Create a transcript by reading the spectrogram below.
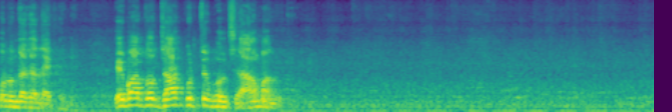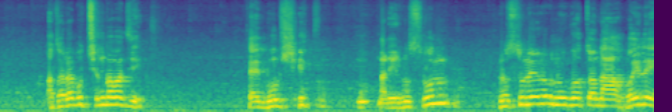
কোনো জায়গায় দেখেনি এবাদত যা করতে বলছে আমার কথাটা বুঝছেন বাবাজি? তাই মুর্শিদ মানে রসুল রসুলের অনুগত না হইলে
